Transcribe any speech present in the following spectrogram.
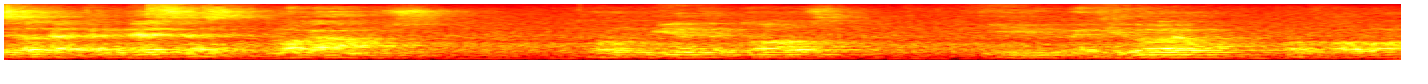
esas dependencias, lo hagamos por un bien de todos. Y regidora, por favor.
